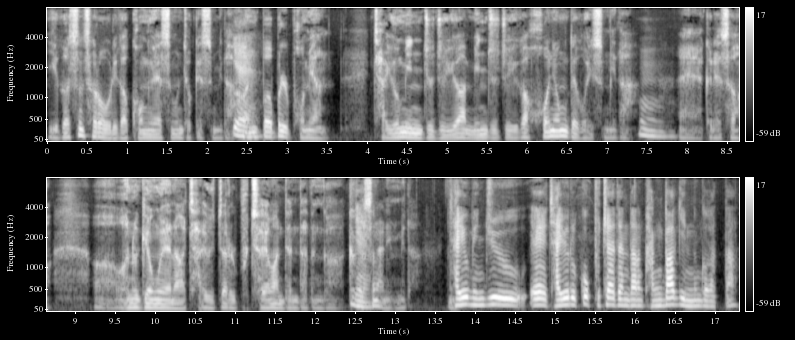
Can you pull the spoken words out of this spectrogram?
이것은 서로 우리가 공유했으면 좋겠습니다. 예. 헌법을 보면 자유민주주의와 민주주의가 혼용되고 있습니다. 음. 네, 그래서 어, 어느 경우에나 자유자를 붙여야만 된다든가 그것은 예. 아닙니다. 자유민주의 자유를 꼭 붙여야 된다는 강박이 있는 것 같다.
